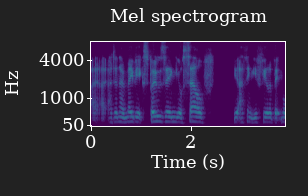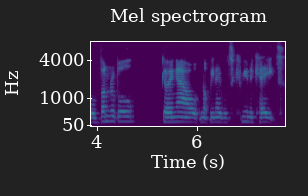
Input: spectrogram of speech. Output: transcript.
I, I, I don't know, maybe exposing yourself. I think you feel a bit more vulnerable going out, not being able to communicate.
